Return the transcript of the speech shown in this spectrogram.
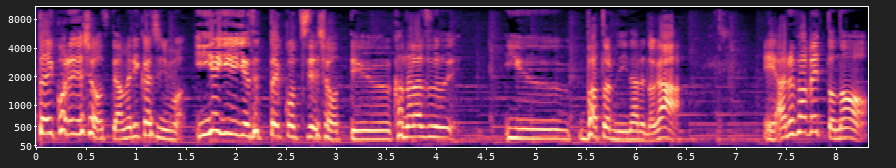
対これでしょってアメリカ人は、いやいやいや絶対こっちでしょっていう必ず言うバトルになるのが、えー、アルファベットの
